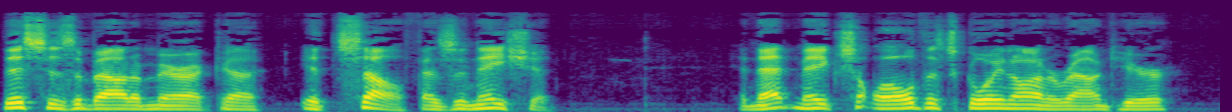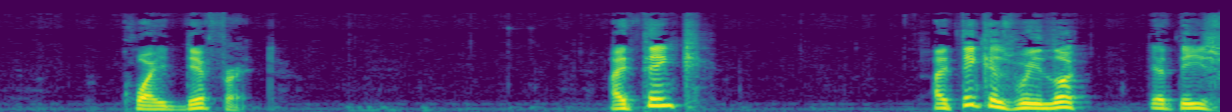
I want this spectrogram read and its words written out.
this is about America itself as a nation. And that makes all that's going on around here quite different. I think I think as we look at these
